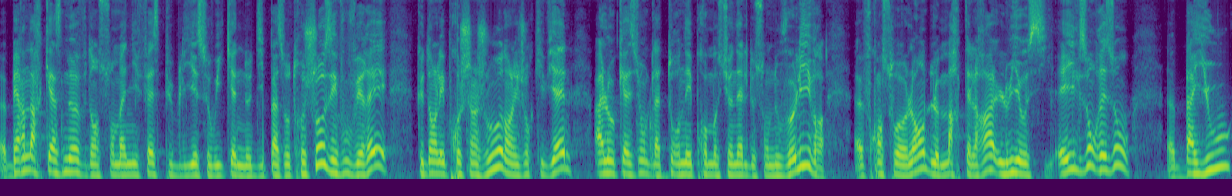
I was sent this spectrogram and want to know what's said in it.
Euh, Bernard Cazeneuve, dans son manifeste publié ce week-end, ne dit pas autre chose et vous verrez que dans les prochains jours, dans les jours qui viennent, à l'occasion de la tournée promotionnelle de son nouveau livre, François Hollande le martèlera lui aussi. Et ils ont raison. Bayou,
